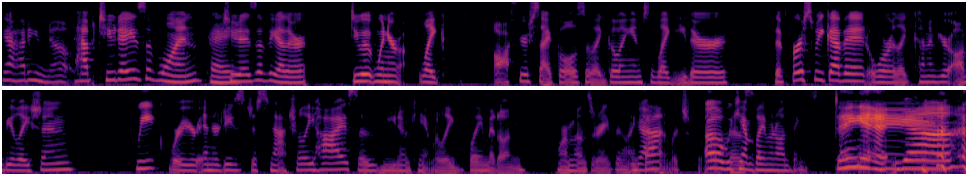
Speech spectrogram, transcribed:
yeah, how do you know? have two days of one, Okay. two days of the other. Do it when you're like off your cycle, so like going into like either the first week of it or like kind of your ovulation week where your energy is just naturally high, so you know can't really blame it on hormones or anything like Yeah. that. Which Oh, we does. can't blame it on things. Dang it. Yeah.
